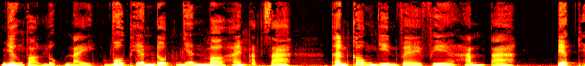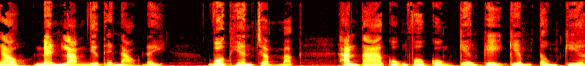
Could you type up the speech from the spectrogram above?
Nhưng vào lúc này, vô thiên đột nhiên mở hai mắt ra. Thần công nhìn về phía hắn ta. Tiếp theo, nên làm như thế nào đây? Vô thiên trầm mặc. Hắn ta cũng vô cùng kiêng kỵ kiếm tông kia.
